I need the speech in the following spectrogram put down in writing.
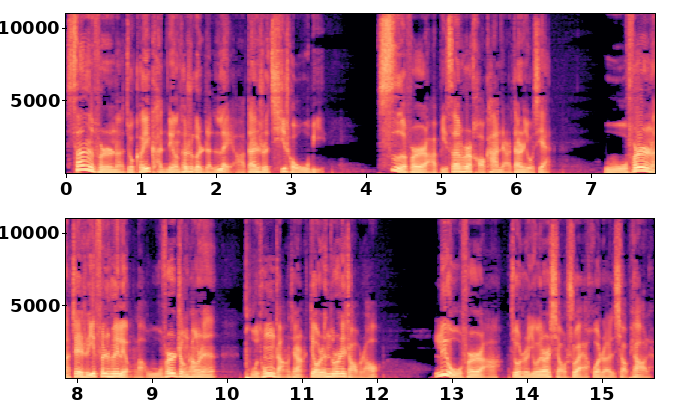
三分呢，就可以肯定他是个人类啊，但是奇丑无比。四分啊，比三分好看点，但是有限。五分呢，这是一分水岭了。五分正常人，普通长相，掉人堆里找不着。六分啊，就是有点小帅或者小漂亮。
